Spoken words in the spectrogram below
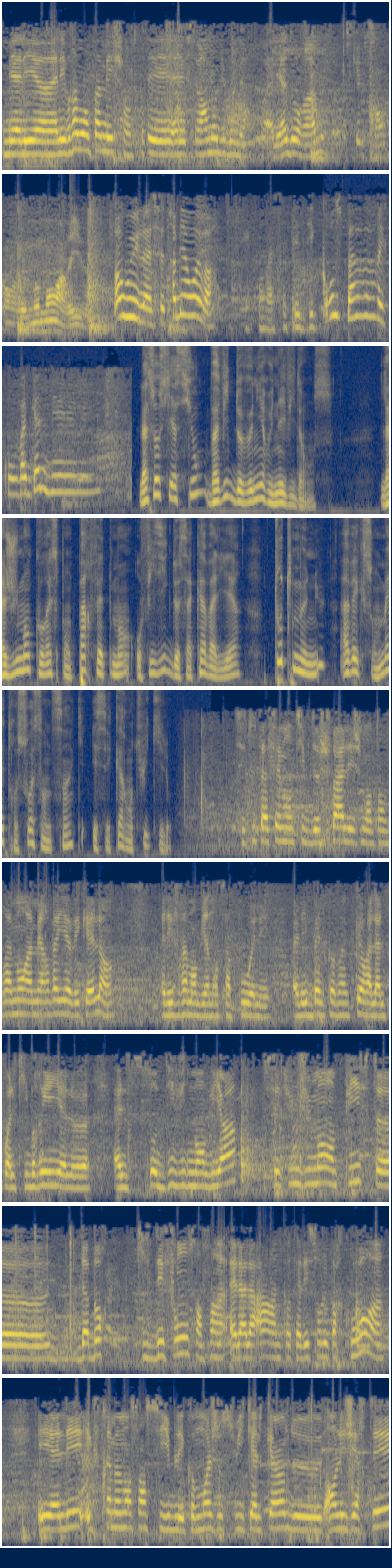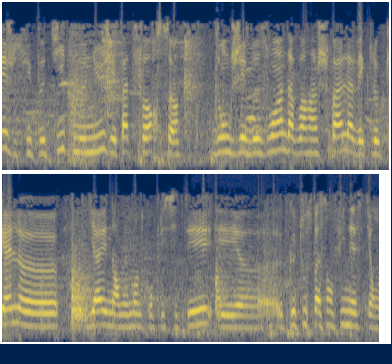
mais elle est, euh, elle est vraiment pas méchante. C'est vraiment du bonheur. Elle est adorable. Qu'est-ce qu'elle sent quand le moment arrive Oh oui, là, c'est très bien où elle va. Et qu'on va sauter des grosses barres et qu'on va gagner. L'association va vite devenir une évidence. La jument correspond parfaitement au physique de sa cavalière, toute menue avec son mètre 65 et ses 48 kilos. C'est tout à fait mon type de cheval et je m'entends vraiment à merveille avec elle. Hein. Elle est vraiment bien dans sa peau, elle est, elle est belle comme un cœur, elle a le poil qui brille, elle, euh, saute divinement bien. C'est une jument en piste, euh, d'abord qui se défonce, enfin elle a la harne quand elle est sur le parcours et elle est extrêmement sensible et comme moi je suis quelqu'un de en légèreté, je suis petite, menue, j'ai pas de force donc j'ai besoin d'avoir un cheval avec lequel euh, il y a énormément de complicité et que tout se passe en finesse, nous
